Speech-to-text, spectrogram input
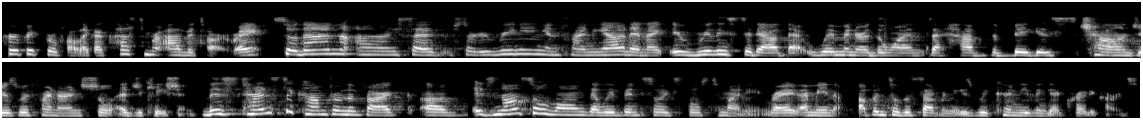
perfect profile like a customer avatar right? So then i said started reading and finding out and I, it really stood out that women are the ones that have the biggest challenges with financial education. This tends to come from the fact of it's not so long that we've been so exposed to money right? I mean up until the 70s we couldn't even get credit cards.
